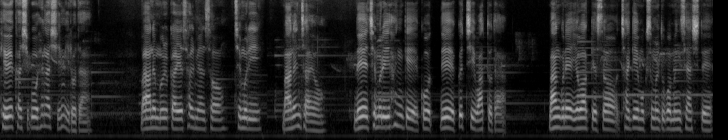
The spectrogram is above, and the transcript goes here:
계획하시고 행하심이로다. 많은 물가에 살면서 재물이 많은 자여 내 재물의 한계 곧 내 끝이 왔도다. 만군의 여호와께서 자기의 목숨을 두고 맹세하시되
